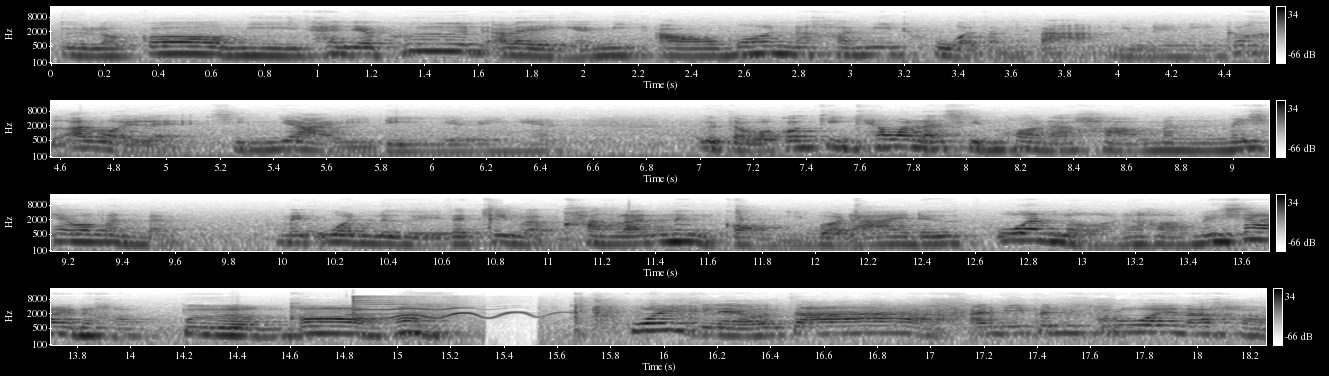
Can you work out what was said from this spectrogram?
เออแล้วก็มีธัญพืชอะไรอย่างเงี้ยมีอัลมอนด์นะคะ มีถั่วต่างๆ อยู่ในนี้ก็คืออร่อยแหละ ชิ้นใหญ่ดีอะไรเงี้ย เออแต่ว่าก็กินแค่วันละชิ้นพอนะคะ มันไม่ใช่ว่ามันแบบไม่อ้วนเลยจะกินแบบครั้งละหนึ่งกล่องนี้บ่ได้เด้ออ้วนเหรอนะคะ ไม่ใช่นะคะ เปลืองค่ะกล้วยอีกแล้วจ้า อันนี้เป็นกล้วยนะคะ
